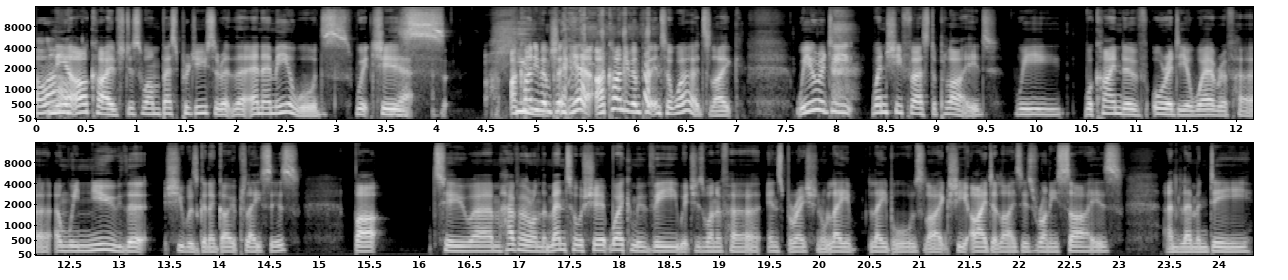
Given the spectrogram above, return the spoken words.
Oh, wow. Nia Archives just won Best Producer at the NME Awards, which is yeah. I can't even put yeah, I can't even put into words. Like we already when she first applied, we were kind of already aware of her and we knew that she was going to go places. But to um, have her on the mentorship, working with V, which is one of her inspirational lab- labels, like she idolizes Roni Size and Lemon D.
